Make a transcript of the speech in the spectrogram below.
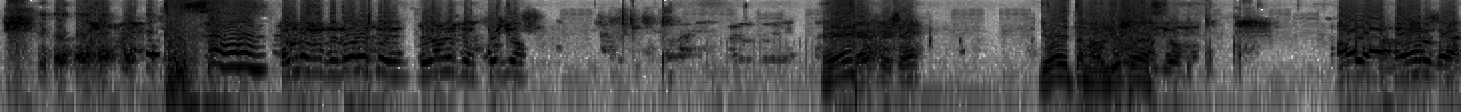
¿Dónde, de, dónde es el, ¿De dónde es el pollo? ¿Eh? Yo de Tamaulipas. Pollo. A la verga.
